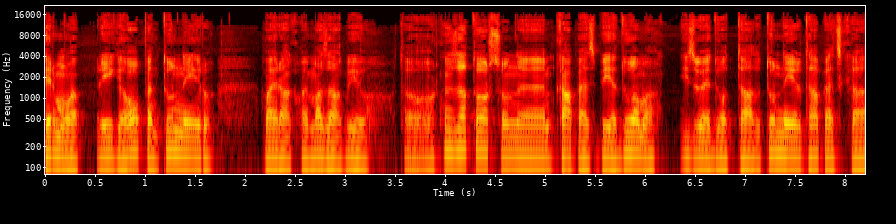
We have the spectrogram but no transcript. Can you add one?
pirmo Rīga Open turnīru vairāk vai mazāk biju to organizators, un kāpēc bija doma izveidot tādu turnīru, tāpēc, ka,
